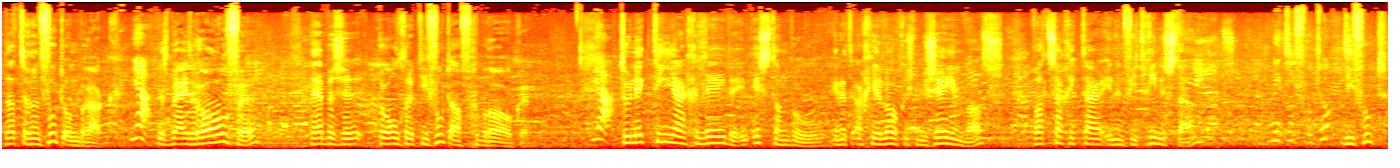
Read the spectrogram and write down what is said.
dat er een voet ontbrak. Ja. Dus bij het roven hebben ze per ongeluk die voet afgebroken. Ja. Toen ik tien jaar geleden in Istanbul in het Archeologisch Museum was, wat zag ik daar in een vitrine staan? Niet die voet, toch? Die voet.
